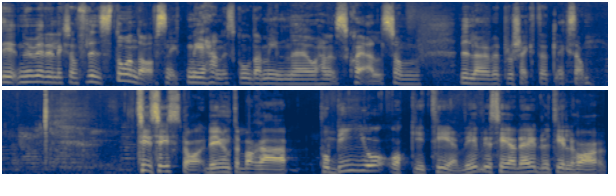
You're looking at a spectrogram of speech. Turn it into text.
det, nu är det liksom fristående avsnitt med hennes goda minne och hennes själ som vilar över projektet. Liksom. Till sist då, det är ju inte bara på bio och i tv vi ser dig. Du tillhör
